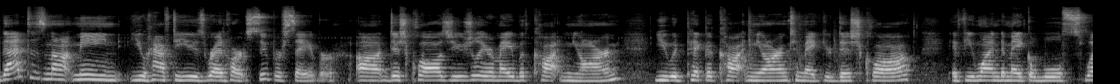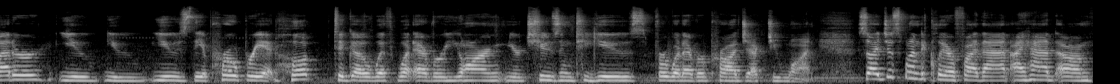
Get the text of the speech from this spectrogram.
that does not mean you have to use Red Heart Super Saver. Uh, dishcloths usually are made with cotton yarn. You would pick a cotton yarn to make your dishcloth. If you wanted to make a wool sweater, you, you use the appropriate hook to go with whatever yarn you're choosing to use for whatever project you want. So I just wanted to clarify that. I had um,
